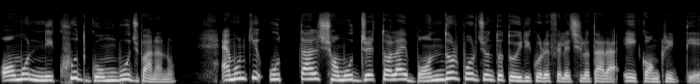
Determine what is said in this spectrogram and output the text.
অমন নিখুঁত গম্বুজ বানানো, এমনকি উত্তাল সমুদ্রের তলায় বন্দর পর্যন্ত তৈরি করে ফেলেছিল তারা এই কংক্রিট দিয়ে।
